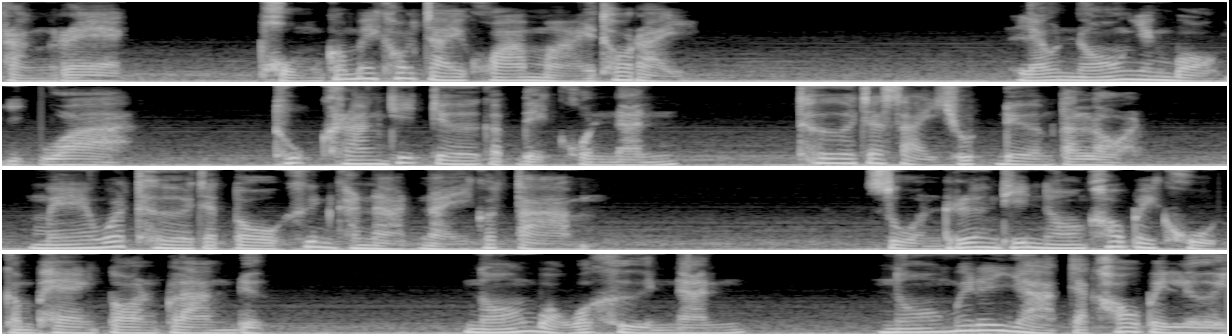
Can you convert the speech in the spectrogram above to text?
ครั้งแรก ผมก็ไม่เข้าใจความหมายเท่าไหร่ แล้วน้องยังบอกอีกว่า ทุกครั้งที่เจอกับเด็กคนนั้น เธอจะใส่ชุดเดิมตลอด แม้ว่าเธอจะโตขึ้นขนาดไหนก็ตาม ส่วนเรื่องที่น้องเข้าไปขูดกำแพงตอนกลางดึก น้องบอกว่าคืนนั้น น้องไม่ได้อยากจะเข้าไปเลย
